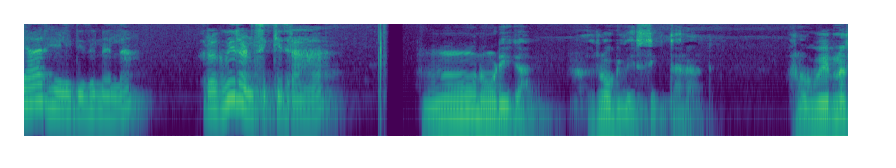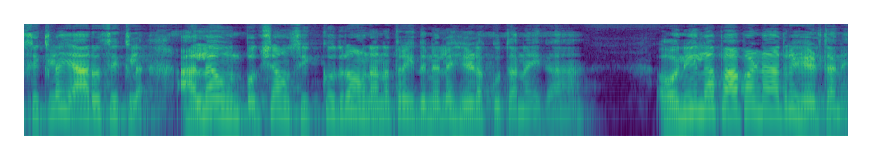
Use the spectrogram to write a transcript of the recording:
ಯಾರು ಹೇಳಿದ್ದು ಇದನ್ನೆಲ್ಲ? ಅಣ್ಣ ಸಿಕ್ಕಿದ್ರಾ? ಹ್ಞೂ ನೋಡೀಗ. ರಘುವೀರ್ ಸಿಕ್ತಾನ ರಘುವೀರ್ನು ಸಿಕ್ಲ, ಯಾರೂ ಸಿಕ್ಲ. ಅಲ್ಲ, ಒಂದು ಪಕ್ಷ ಅವ್ನು ಸಿಕ್ಕಿದ್ರು ಅವ್ನು ನನ್ನ ಹತ್ರ ಇದನ್ನೆಲ್ಲ ಹೇಳಕ್ಕೆ ಕೂತಾನ ಈಗ. ಅವನಿಲ್ಲ ಪಾಪಣ್ಣ ಆದರೂ ಹೇಳ್ತಾನೆ.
